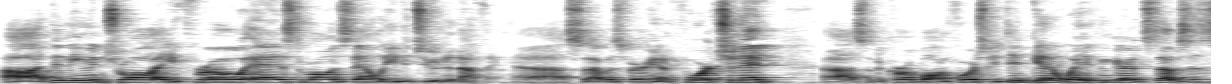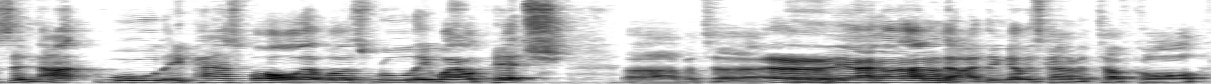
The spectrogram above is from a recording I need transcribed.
Uh, didn't even draw a throw as the Marlins now lead to two to nothing. Uh, so that was very unfortunate. Uh, so the curveball unfortunately did get away from Garrett Stubbs. As I said, not ruled a pass ball. That was ruled a wild pitch. Uh, but uh, yeah, I don't, I don't know. I think that was kind of a tough call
